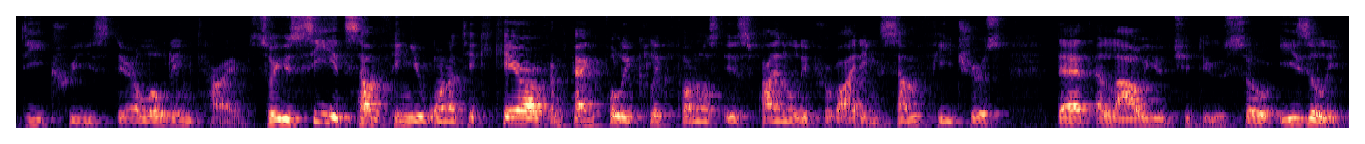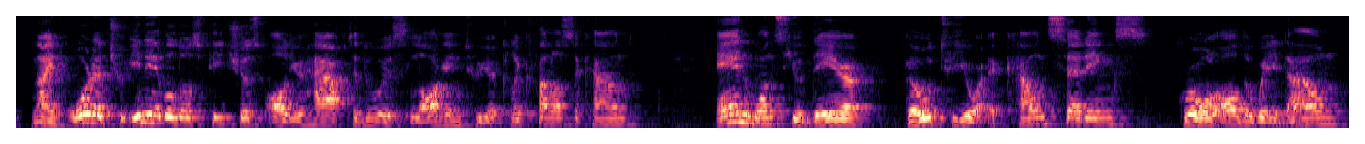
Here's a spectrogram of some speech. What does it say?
decrease their loading times. So you see it's something you want to take care of and thankfully ClickFunnels is finally providing some features that allow you to do so easily. Now, in order to enable those features, all you have to do is log into your ClickFunnels account. And once you're there, go to your account settings, scroll all the way down,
